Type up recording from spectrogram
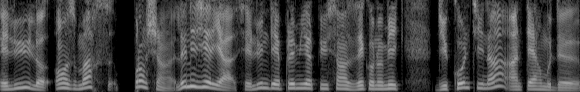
élus le 11 mars prochain. Le Nigeria, c'est l'une des premières puissances économiques du continent en termes de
